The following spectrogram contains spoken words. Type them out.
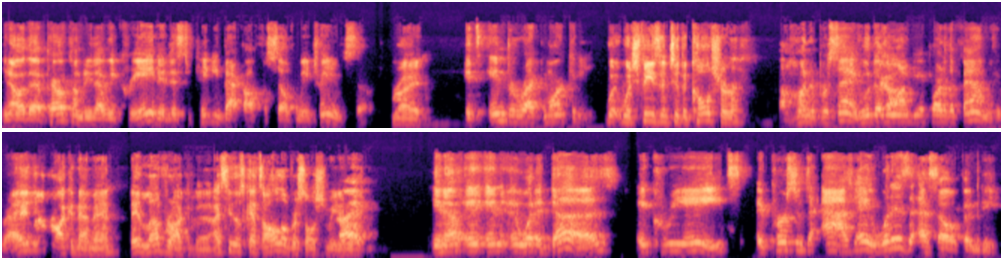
You know, the apparel company that we created is to piggyback off a self-made training facility. Right. It's indirect marketing. Which feeds into the culture hundred percent. Who doesn't yeah. want to be a part of the family, right? They love rocking that, man. They love rocking that. I see those cats all over social media. Right. You know, and, and, and what it does, it creates a person to ask, hey, what is the SLFMD?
